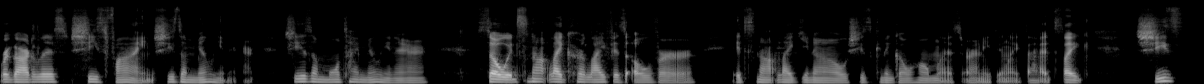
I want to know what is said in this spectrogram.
Regardless, she's fine. She's a millionaire. She is a multimillionaire. So it's not like her life is over. It's not like, you know, she's gonna go homeless or anything like that. It's like she's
